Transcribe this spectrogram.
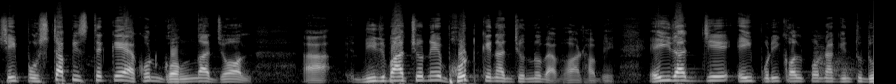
সেই পোস্ট অফিস থেকে এখন গঙ্গা জল নির্বাচনে ভোট কেনার জন্য ব্যবহার হবে। এই রাজ্যে এই পরিকল্পনা কিন্তু দু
